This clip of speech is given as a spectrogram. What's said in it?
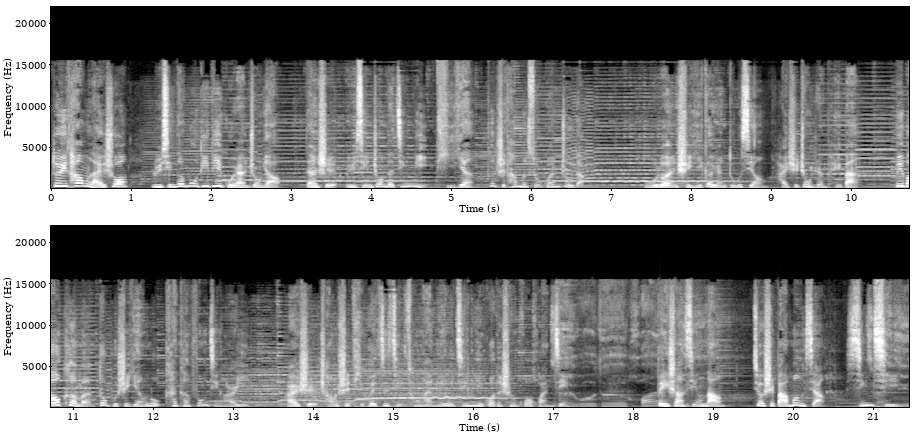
对于他们来说，旅行的目的地固然重要，但是旅行中的经历体验更是他们所关注的。无论是一个人独行，还是众人陪伴，背包客们都不是沿路看看风景而已。而是尝试体会自己从来没有经历过的生活环境。背上行囊，就是把梦想、新奇、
